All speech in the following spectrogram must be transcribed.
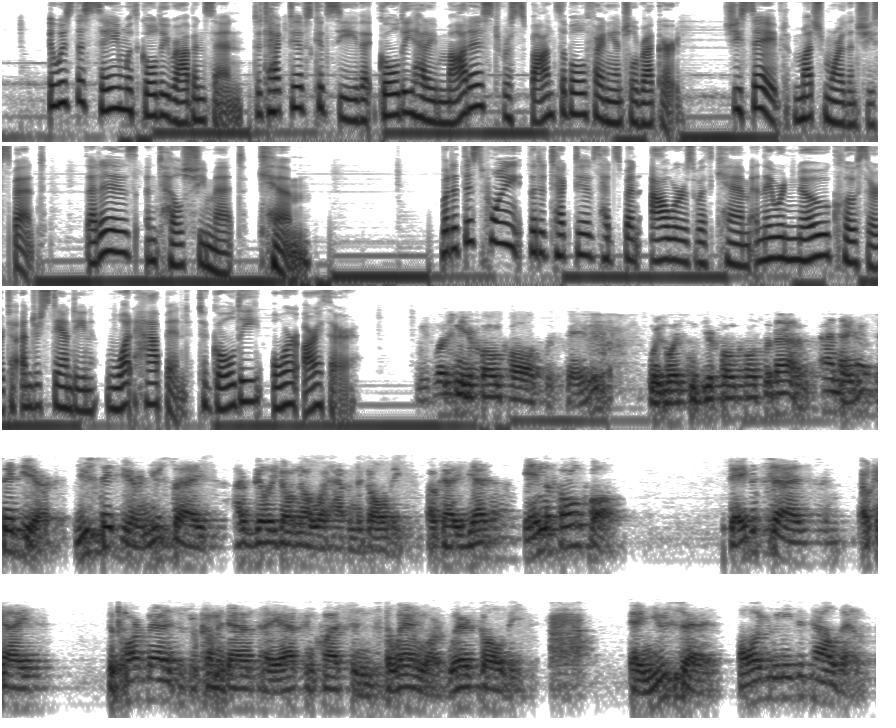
It was the same with Goldie Robinson. Detectives could see that Goldie had a modest, responsible financial record. She saved much more than she spent. That is, until she met Kim. But at this point, the detectives had spent hours with Kim and they were no closer to understanding what happened to Goldie or Arthur. We've listened to your phone calls with David. We've listened to your phone calls with Adam. I know. Now you sit here, you sit here and you say, I really don't know what happened to Goldie. Okay, yet in the phone call, David says, okay, the park managers were coming down today asking questions. The landlord, where's Goldie? And you said, all you need to tell them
